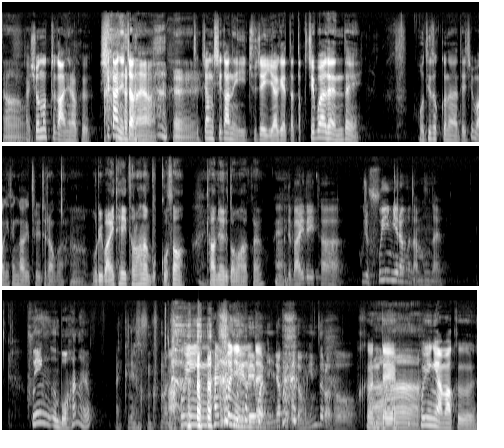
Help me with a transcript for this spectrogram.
아, 아니, show note가 아니라 그 시간 있잖아요 예. 특정 시간에 이 주제 이야기했다 딱 집어야 되는데 어디서 끊어야 되지? 막 이 생각이 들더라고요. 어, 우리 마이데이터로 하나 묶고서 다음 이야기 넘어갈까요? 네. 근데 마이데이터 혹시 후잉이랑은 안 묶나요? 후잉은 뭐 하나요? 아니 그냥 궁금한 아 후잉 할 수는 후잉에 매번 있는데 입력할 때 너무 힘들어서 근데 아. 후잉이 아마 그,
